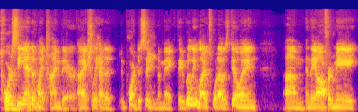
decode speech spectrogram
Towards the end of my time there i actually had an important decision to make. They really liked what i was doing um, and they offered me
